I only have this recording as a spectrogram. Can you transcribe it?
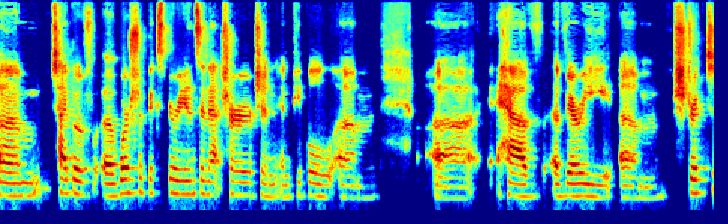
um, type of uh, worship experience in that church, and, and people um, uh, have a very um, strict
